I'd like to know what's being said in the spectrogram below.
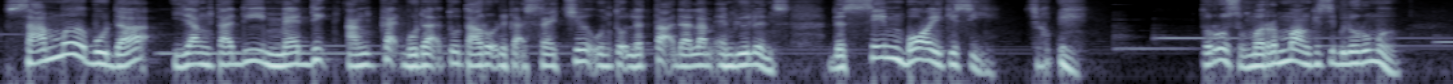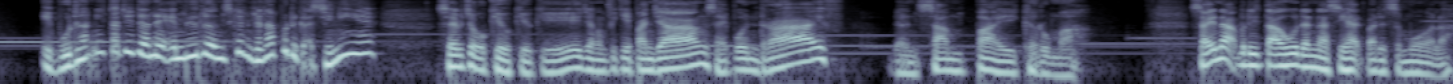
sama budak yang tadi medik angkat budak tu taruh dekat stretcher untuk letak dalam ambulance. The same boy Kisi. Cakap, eh, terus meremang Kisi bulu rumah. Eh, budak ni tadi dah naik ambulance kan? Kenapa dekat sini eh? Saya macam, okey, okey, okey. Jangan fikir panjang. Saya pun drive dan sampai ke rumah. Saya nak beritahu dan nasihat pada semua lah.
